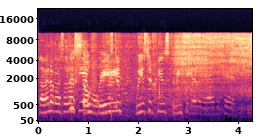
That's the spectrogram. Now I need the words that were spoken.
¿Sabes lo que nosotros This is so we, used to, we used to fuse three together when I was a kid.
